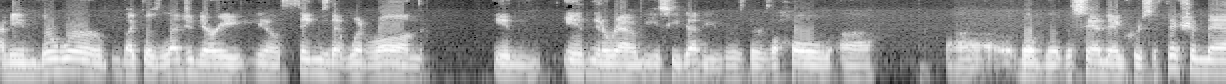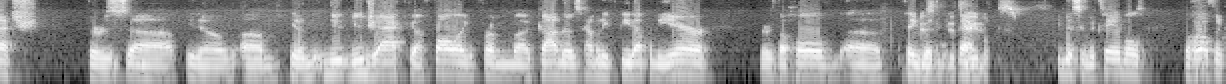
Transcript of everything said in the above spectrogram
I mean, there were like those legendary, you know, things that went wrong in in and around ECW. There's there's the whole uh, uh, the, the, the Sandman crucifixion match. There's uh, you know um, you know New, New Jack uh, falling from uh, God knows how many feet up in the air. There's the whole uh, thing missing with the tables. missing the tables. The whole thing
